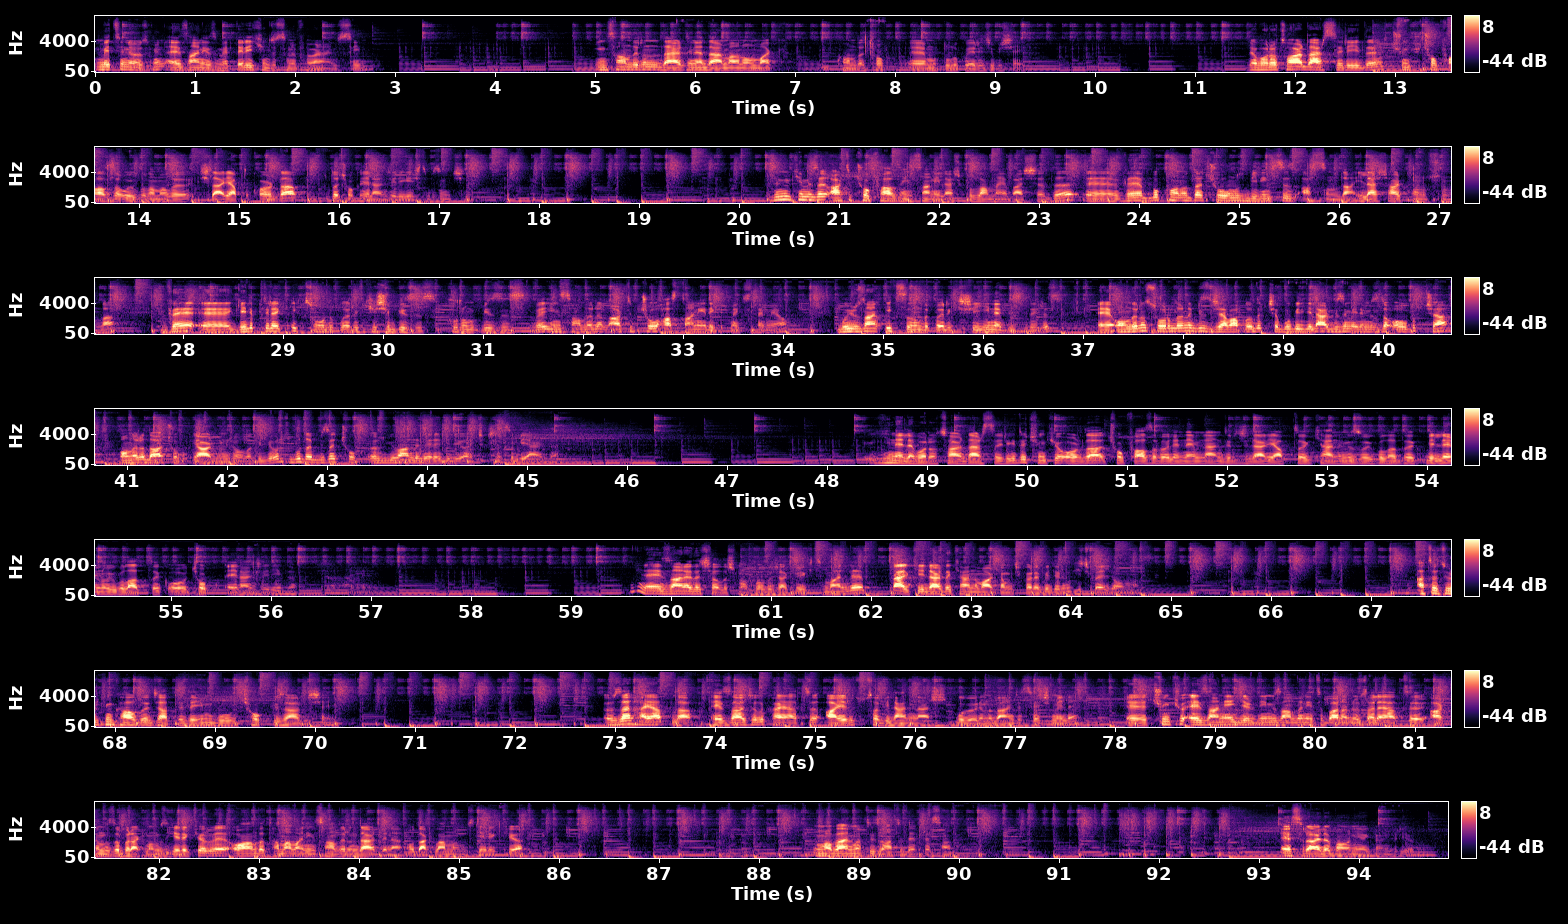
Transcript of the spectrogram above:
Metin Özgün, Eczane Hizmetleri 2. sınıf öğrencisiyim. İnsanların derdine derman olmak bu konuda çok e, mutluluk verici bir şey. Laboratuvar dersleriydi çünkü çok fazla uygulamalı işler yaptık orada. Bu da çok eğlenceli geçti bizim için. Bizim ülkemizde artık çok fazla insan ilaç kullanmaya başladı Ee, ve bu konuda çoğumuz bilinçsiz aslında ilaçlar konusunda ve e, gelip direkt ilk sordukları kişi biziz, kurum biziz ve insanların artık çoğu hastaneye de gitmek istemiyor. Bu yüzden ilk sığındıkları kişi yine bizleriz. Ee, onların sorularını biz cevapladıkça, bu bilgiler bizim elimizde oldukça onlara daha çabuk yardımcı olabiliyoruz. Bu da bize çok özgüven de verebiliyor açıkçası bir yerde. Yine laboratuvar dersleriydi çünkü orada çok fazla böyle nemlendiriciler yaptık, kendimiz uyguladık, birilerine uygulattık. O çok eğlenceliydi. Yine eczanede çalışmak olacak büyük ihtimalle. Belki ileride kendi markamı çıkarabilirim, hiç belli olmaz. Atatürk'ün kaldığı caddedeyim, bu çok güzel bir şey. Özel hayatla eczacılık hayatı ayrı tutabilenler bu bölümü bence seçmeli. Ee, çünkü eczaneye girdiğimiz andan itibaren özel hayatı arkamızda bırakmamız gerekiyor ve o anda tamamen insanların derdine odaklanmamız gerekiyor. Mobile Matiz antidepresan. Esra ile Banu'ya gönderiyorum.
